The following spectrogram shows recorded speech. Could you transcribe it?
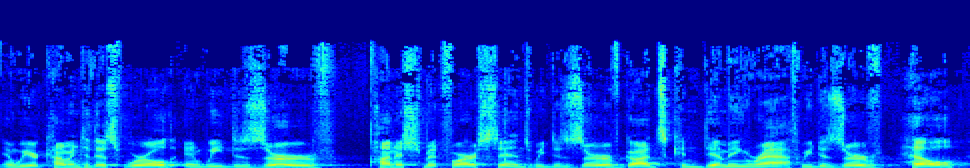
and we are coming to this world and we deserve punishment for our sins. We deserve God's condemning wrath. We deserve hell.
